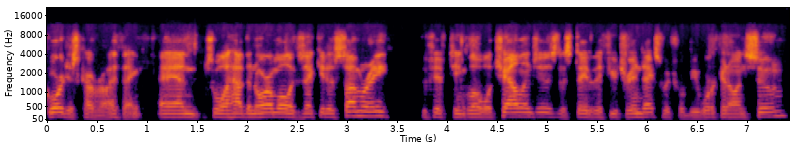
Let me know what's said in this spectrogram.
gorgeous cover, I think. And so we'll have the normal executive summary, the 15 global challenges, the State of the Future Index, which we'll be working on soon.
